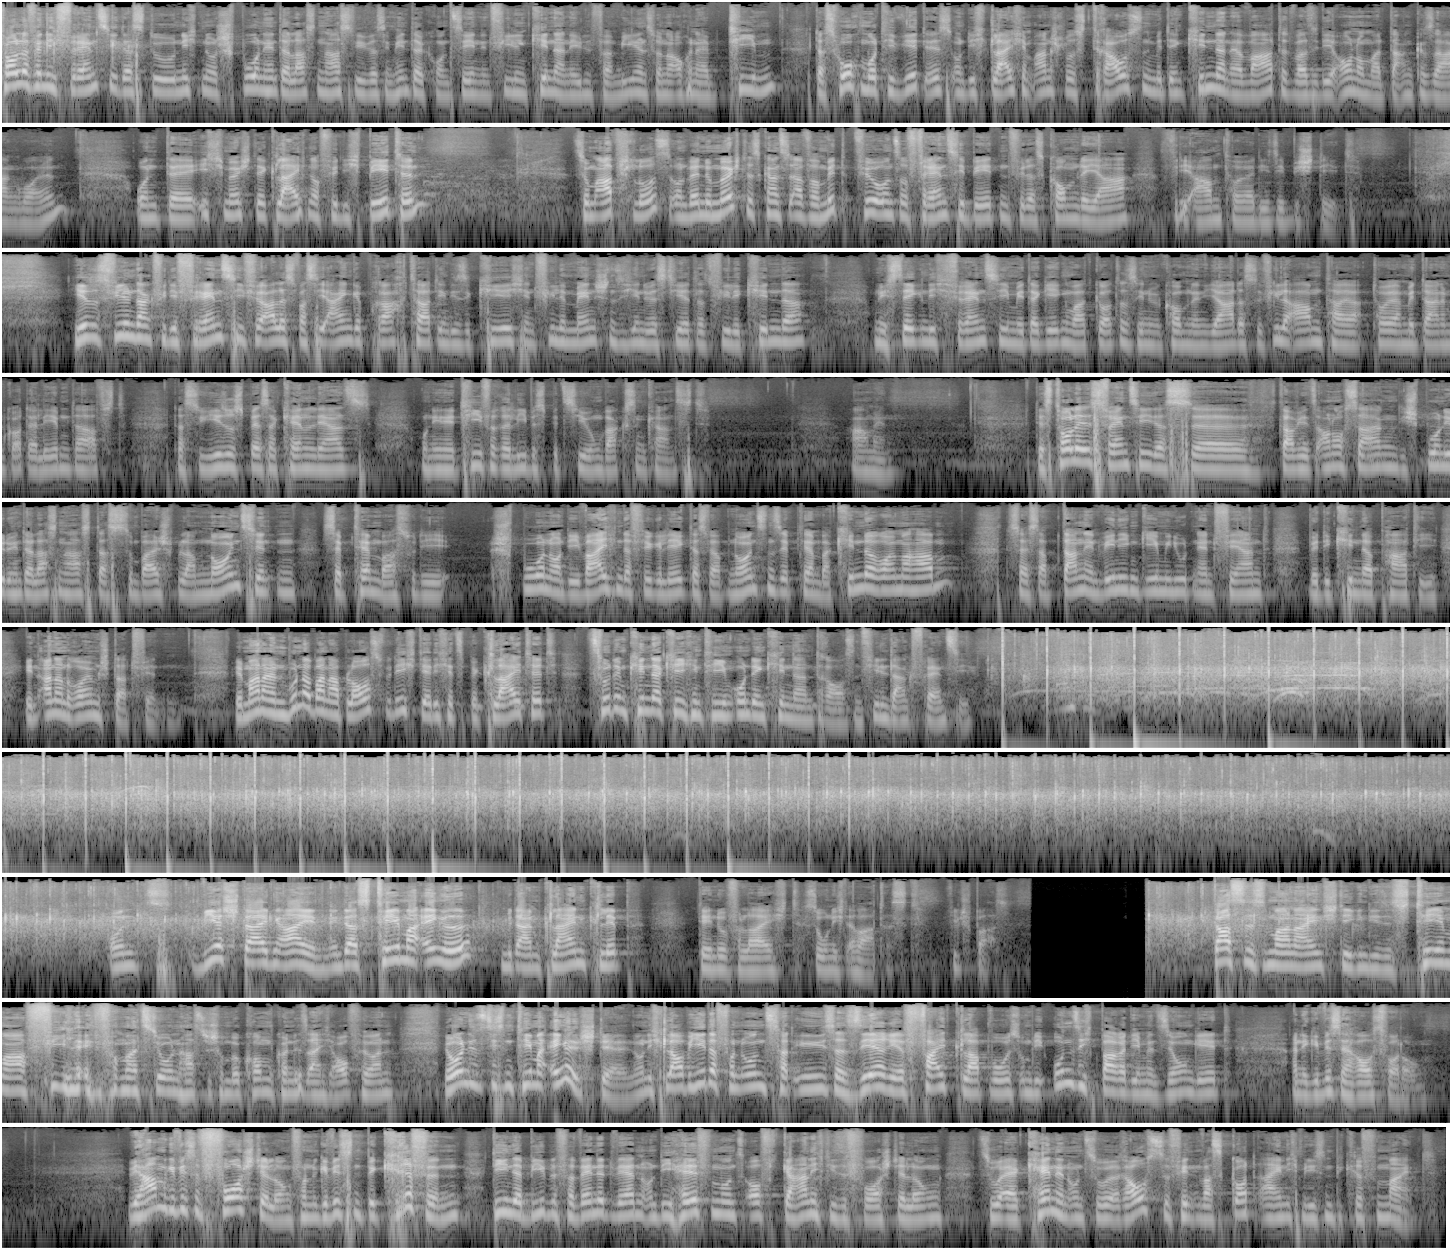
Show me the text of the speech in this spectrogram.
Tolle finde ich, Frenzy, dass du nicht nur Spuren hinterlassen hast, wie wir es im Hintergrund sehen, in vielen Kindern, in vielen Familien, sondern auch in einem Team, das hoch motiviert ist und dich gleich im Anschluss draußen mit den Kindern erwartet, weil sie dir auch nochmal Danke sagen wollen. Und äh, ich möchte gleich noch für dich beten zum Abschluss. Und wenn du möchtest, kannst du einfach mit für unsere Frenzy beten für das kommende Jahr, für die Abenteuer, die sie besteht. Jesus, vielen Dank für die Frenzy, für alles, was sie eingebracht hat in diese Kirche, in viele Menschen sich investiert hat, viele Kinder. Und ich segne dich, Frenzy, mit der Gegenwart Gottes in dem kommenden Jahr, dass du viele Abenteuer mit deinem Gott erleben darfst, dass du Jesus besser kennenlernst und in eine tiefere Liebesbeziehung wachsen kannst. Amen. Das Tolle ist, Frenzy, das äh, darf ich jetzt auch noch sagen, die Spuren, die du hinterlassen hast, dass zum Beispiel am 19. September hast du die Spuren und die Weichen dafür gelegt, dass wir ab 19. September Kinderräume haben. Das heißt, ab dann in wenigen Gehminuten entfernt wird die Kinderparty in anderen Räumen stattfinden. Wir machen einen wunderbaren Applaus für dich, der dich jetzt begleitet zu dem Kinderkirchenteam und den Kindern draußen. Vielen Dank, Franzi. Und wir steigen ein in das Thema Engel mit einem kleinen Clip, den du vielleicht so nicht erwartest. Viel Spaß. Das ist mal ein Einstieg in dieses Thema. Viele Informationen hast du schon bekommen, könntest eigentlich aufhören. Wir wollen uns diesem Thema Engel stellen. Und ich glaube, jeder von uns hat in dieser Serie Fight Club, wo es um die unsichtbare Dimension geht, eine gewisse Herausforderung. Wir haben gewisse Vorstellungen von gewissen Begriffen, die in der Bibel verwendet werden und die helfen uns oft gar nicht, diese Vorstellungen zu erkennen und zu herauszufinden, was Gott eigentlich mit diesen Begriffen meint.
